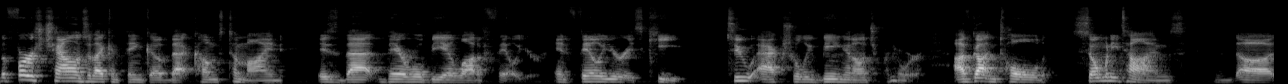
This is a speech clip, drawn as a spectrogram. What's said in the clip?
the first challenge that I can think of that comes to mind is that there will be a lot of failure, and failure is key to actually being an entrepreneur. I've gotten told so many times uh,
